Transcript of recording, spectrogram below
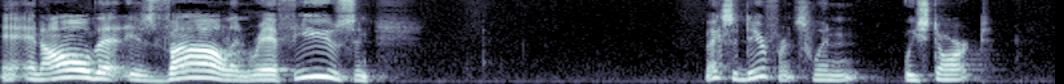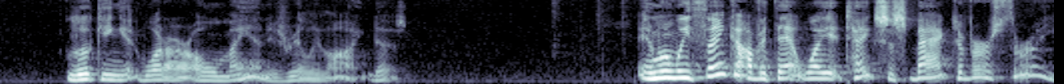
and, and all that is vile and refuse. And makes a difference when we start looking at what our old man is really like, doesn't it? And when we think of it that way, it takes us back to verse 3.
